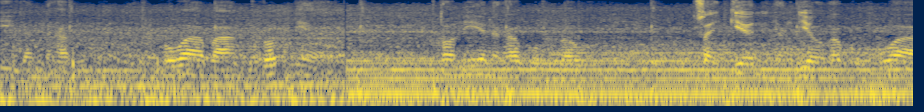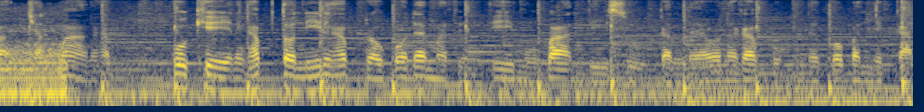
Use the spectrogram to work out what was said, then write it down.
ดีๆกันนะครับ เพราะว่าบางรถเนี่ยตอนนี้นะครับผมเราใส่เกียร์อย่างเดียวครับผมว่าชัดมากนะ โอเคนะครับ ตอนนี้นะครับเราก็ได้มาถึงที่หมู่บ้านดีสูกันแล้วนะครับ ผมแล้วก็บรรยากาศ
